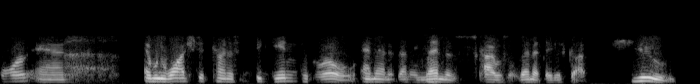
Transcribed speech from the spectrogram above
four, and and we watched it kind of begin to grow, and then I mean, then the sky was the limit. They just got huge.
